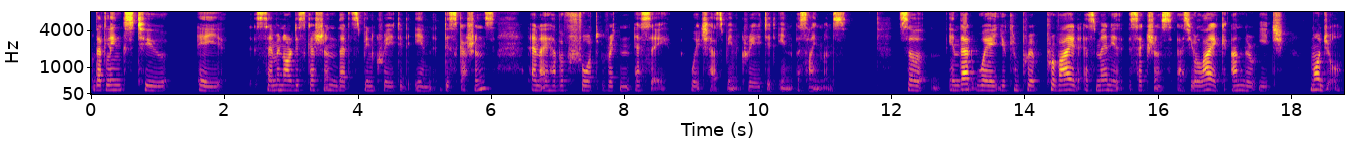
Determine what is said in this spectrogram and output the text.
that links to a seminar discussion that's been created in discussions and I have a short written essay which has been created in assignments. So in that way you can pro provide as many sections as you like under each module.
